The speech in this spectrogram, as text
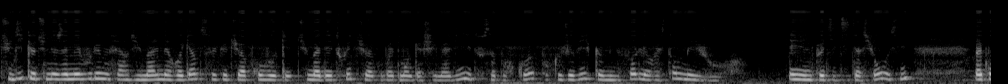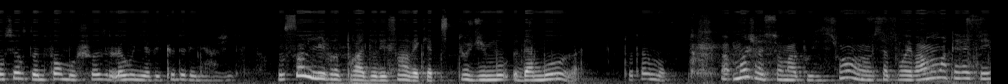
Tu dis que tu n'as jamais voulu me faire du mal, mais regarde ce que tu as provoqué. Tu m'as détruite, tu as complètement gâché ma vie, et tout ça pourquoi? Pour que je vive comme une folle le restant de mes jours. Et une petite citation aussi. La conscience donne forme aux choses là où il n'y avait que de l'énergie. On sent le livre pour adolescents avec la petite touche d'amour. Totalement. Bah, moi je reste sur ma position, euh, ça pourrait vraiment m'intéresser.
